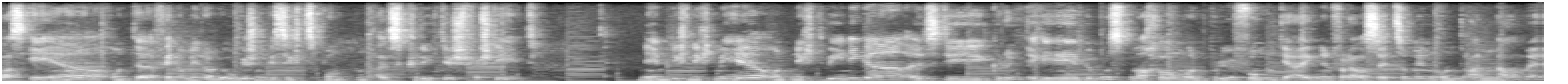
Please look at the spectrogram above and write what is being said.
was er unter phänomenologischen Gesichtspunkten als kritisch versteht nämlich nicht mehr und nicht weniger als die gründliche Bewusstmachung und Prüfung der eigenen Voraussetzungen und Annahmen,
